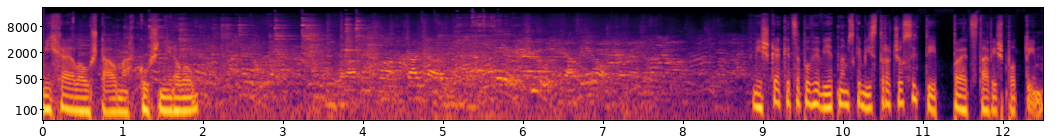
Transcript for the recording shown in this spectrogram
Michailou Štalmach Kušnírovou. Miška, keď sa povie vietnamské bistro, čo si ty predstavíš pod tým?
